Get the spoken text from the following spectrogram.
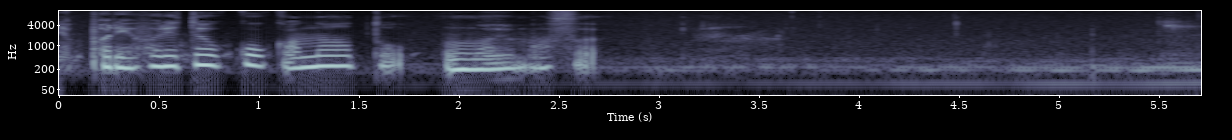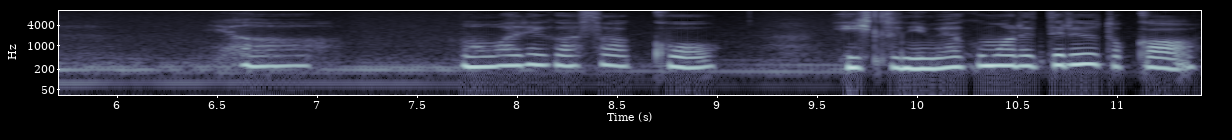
やっぱり触れておこうかなと思います。いや周りがさこういい人に恵まれてるとか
